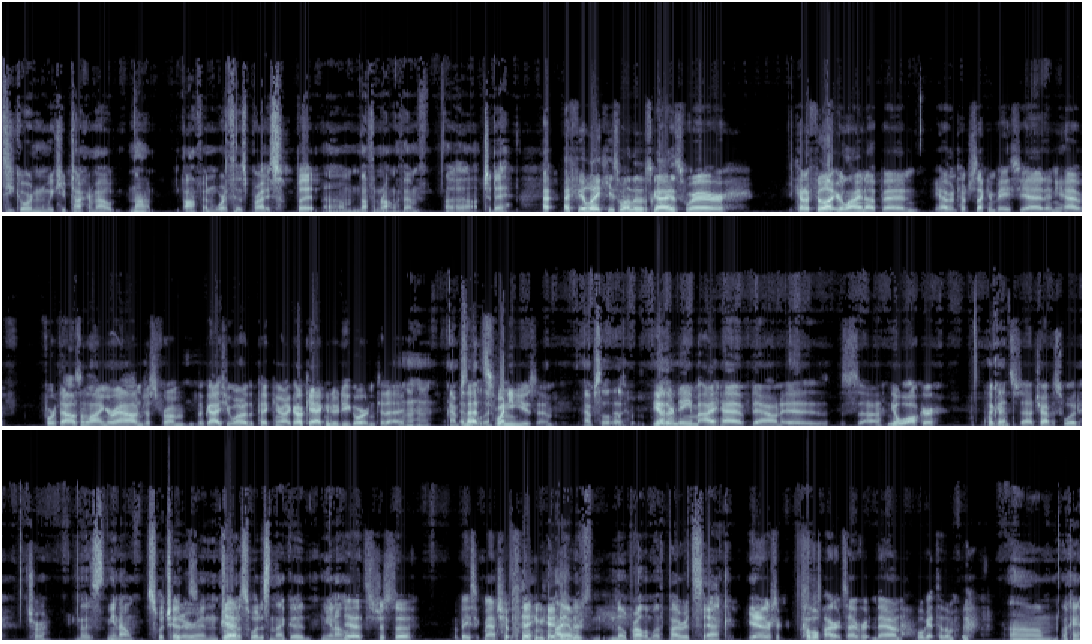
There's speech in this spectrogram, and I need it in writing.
Dee Gordon, we keep talking about, not often worth his price, but um, nothing wrong with him uh, today. I I feel like he's one of those guys where you kind of fill out your lineup and you haven't touched second base yet, and you have four thousand lying around just from the guys you wanted to pick, and you're like, okay, I can do Dee Gordon today, hmm and that's when you use him. Absolutely. The Yeah. other name I have down is uh, Neil Walker Okay. against uh, Travis Wood. Sure. That's, you know, switch hitter It's- and yeah. Travis Wood isn't that good, you know. Yeah, it's just a, a basic matchup thing. I have no problem with Pirates stack. yeah, there's a couple pirates I've written down. We'll get to them. Um, okay.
